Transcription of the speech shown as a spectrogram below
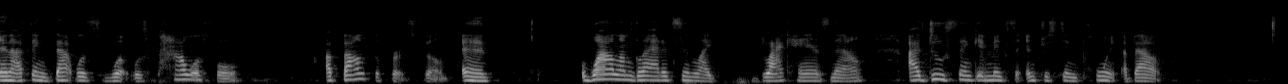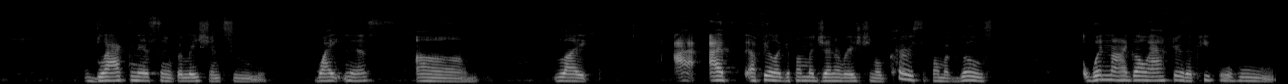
And I think that was what was powerful about the first film. And while I'm glad it's in like black hands now, I do think it makes an interesting point about blackness in relation to whiteness. Um, like I, I I feel like if I'm a generational curse, if I'm a ghost, wouldn't I go after the people who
